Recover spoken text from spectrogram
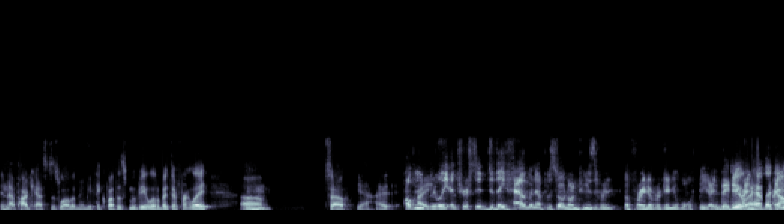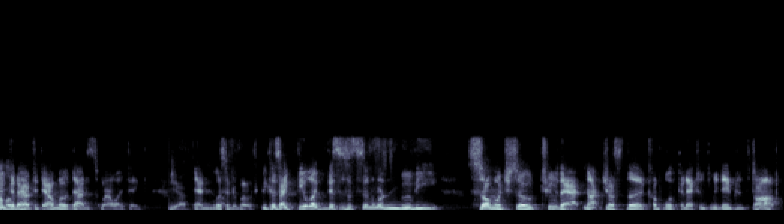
in that podcast as well that made me think about this movie a little bit differently. Um, So yeah, I, I'll be I- really interested. Do they have an episode on Who's Vir- Afraid of Virginia Woolf? Because They do. I have that I'm gonna have to download that as well. I think. yeah and listen to both because I feel like this is a similar movie, so much so to that, not just the couple of connections we named at the top,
